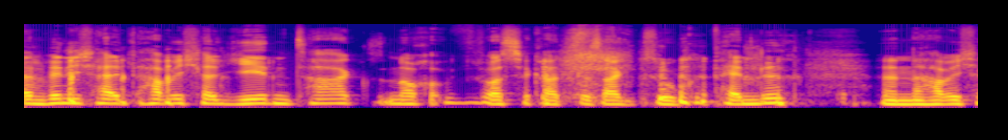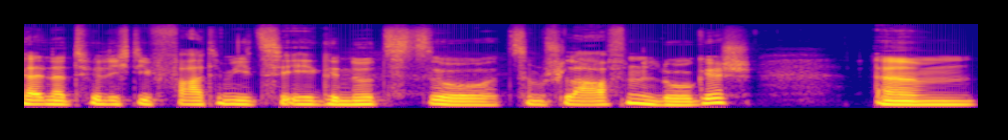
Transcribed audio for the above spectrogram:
dann bin ich halt, habe ich halt jeden Tag noch, du hast ja gerade gesagt, so gependelt. Dann habe ich halt natürlich die Fahrt im ICE genutzt, so zum Schlafen, logisch. Ähm,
